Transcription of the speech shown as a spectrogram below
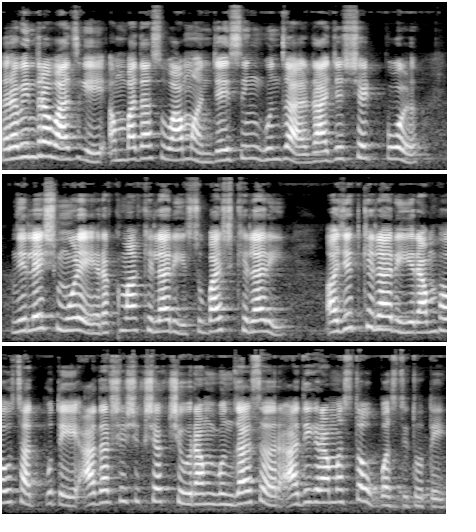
रवींद्र वाजगे अंबादास वामन जयसिंग गुंजाळ राजेश शेट पोळ निलेश मुळे रखमा खिलारी सुभाष खिलारी अजित खिलारी रामभाऊ सातपुते आदर्श शिक्षक शिवराम गुंजाळ सर आदी ग्रामस्थ उपस्थित होते.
